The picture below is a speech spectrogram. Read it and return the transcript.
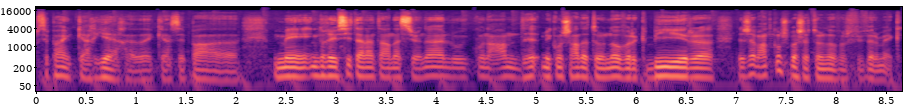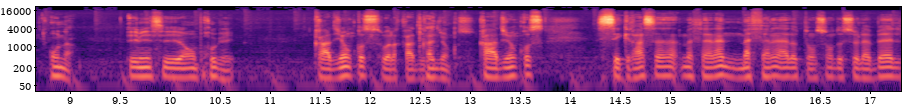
c'est pas une carrière, avec, c'est pas, euh, mais une réussite à l'international où يكون عنده ما يكونش عندها turn over كبير déjà ما عندكمش برشا turn over في فيرميك On a. Et mais c'est en progrès. قاعد ينقص ولا قاعد قاعد ينقص. قاعد ينقص c'est grâce à, Mathalan, à l'obtention de ce label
